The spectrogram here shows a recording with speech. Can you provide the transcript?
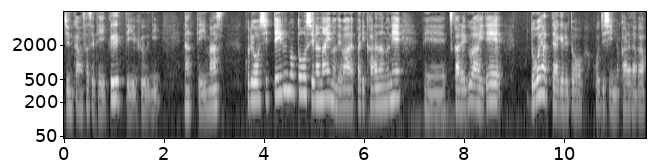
循環させていくっていう風になっています。これを知っているのと知らないのではやっぱり体のね、えー、疲れ具合でどうやってあげるとこう自身の体が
